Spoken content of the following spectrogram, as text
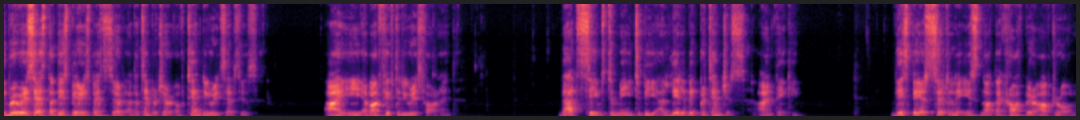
The brewery says that this beer is best served at a temperature of 10 degrees Celsius, i.e., about 50 degrees Fahrenheit. That seems to me to be a little bit pretentious, I'm thinking. This beer certainly is not a craft beer after all.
